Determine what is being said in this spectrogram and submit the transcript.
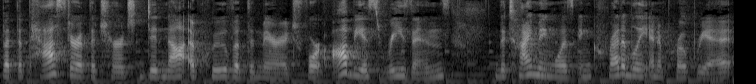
but the pastor of the church did not approve of the marriage for obvious reasons. The timing was incredibly inappropriate,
